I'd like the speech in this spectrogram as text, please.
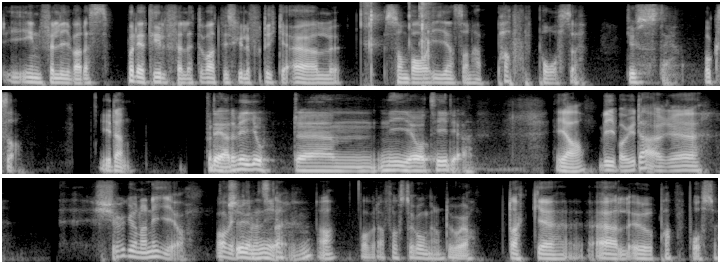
införlivades på det tillfället. Det var att vi skulle få dricka öl som var i en sån här papppåse Just det. också. I den. För det hade vi gjort eh, nio år tidigare. Ja, vi var ju där eh, 2009 ja, var vi 2009. faktiskt där. Mm. Ja, var vi där första gången du och jag. Drack eh, öl ur papppåse.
